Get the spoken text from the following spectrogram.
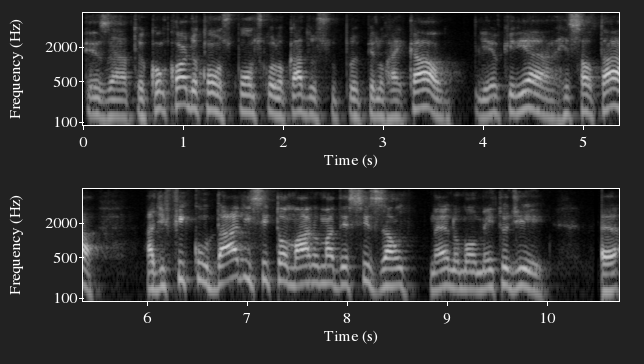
Exato, eu concordo com os pontos colocados pelo Raical e eu queria ressaltar a dificuldade em se tomar uma decisão, né, no momento de é,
